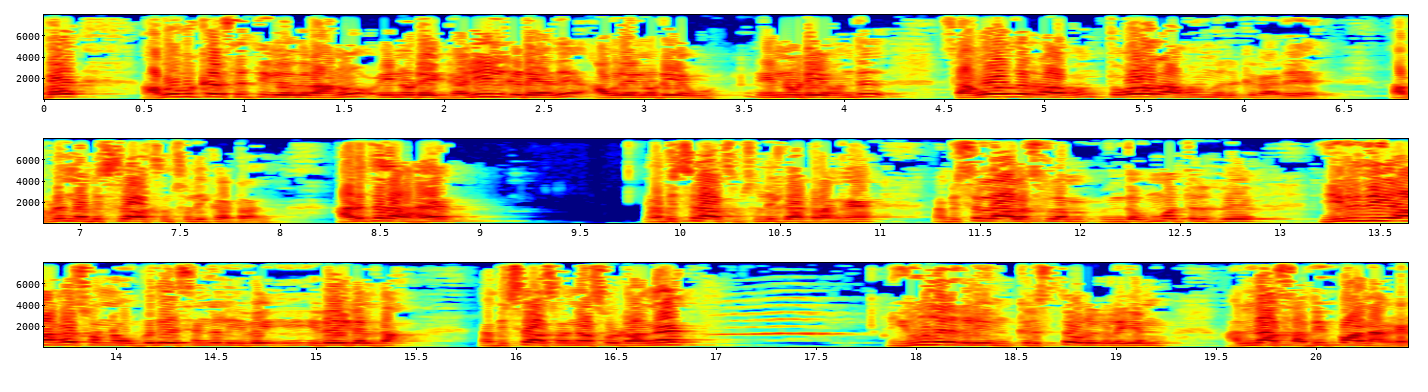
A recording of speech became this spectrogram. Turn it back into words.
அப்ப அபுபக்கர் சித்திகிறதுனாலும் என்னுடைய கலியில் கிடையாது. அவர் என்னுடைய என்னுடைய வந்து சகோதரராகவும் தோழராகவும் இருக்கிறாரு அப்படின்னு நபிசுல்லாசம் சொல்லி காட்டுறாங்க. அடுத்ததாக நபிசுல்லாசம் சொல்லி காட்டுறாங்க. நபிசுல்லா அலுவலம் இந்த உம்மத்திற்கு இறுதியாக சொன்ன உபதேசங்கள் இவை இவைகள் தான். நபிசுல்லாசம் என்ன சொல்றாங்க? யூதர்களையும் கிறிஸ்தவர்களையும் அல்லாஹ் சபிப்பானாக.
